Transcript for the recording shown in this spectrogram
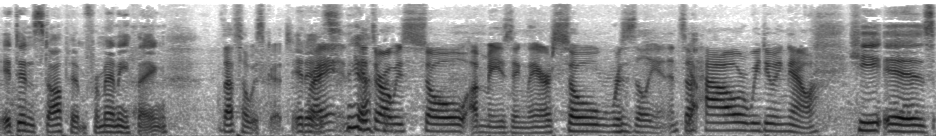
it didn't stop him from anything. That's always good. It is, right? And yeah. kids are always so amazing. They are so resilient. And so, Yeah. how are we doing now? He is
